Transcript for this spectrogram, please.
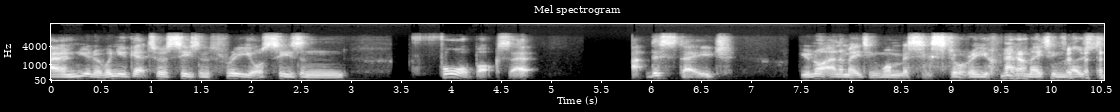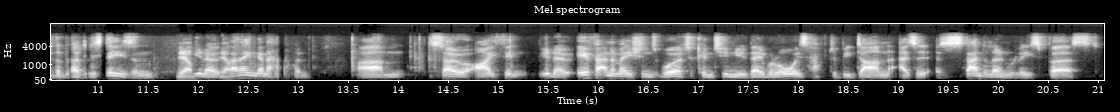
and you know when you get to a season three or season four box set, at this stage, you're not animating one missing story; you're yeah. animating most of the bloody season. Yeah, you know that ain't going to happen. Um, so I think you know if animations were to continue, they will always have to be done as a, as a standalone release first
